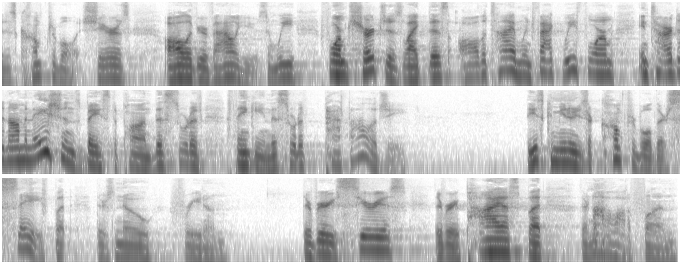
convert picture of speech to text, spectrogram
that is comfortable, it shares all of your values. And we form churches like this all the time. In fact, we form entire denominations based upon this sort of thinking, this sort of pathology. These communities are comfortable, they're safe, but there's no freedom. They're very serious, they're very pious, but they're not a lot of fun.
